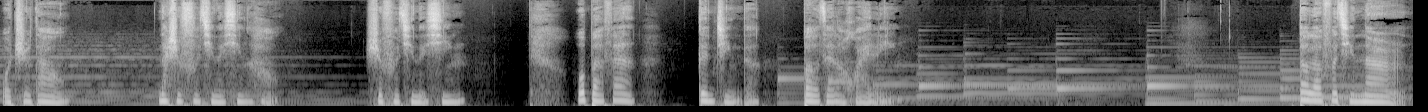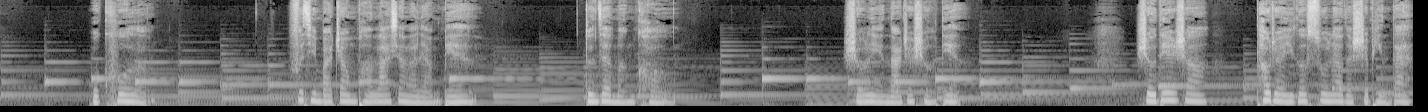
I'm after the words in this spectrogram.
我知道，那是父亲的信号，是父亲的心。我把饭更紧的抱在了怀里。到了父亲那儿，我哭了。父亲把帐篷拉向了两边。蹲在门口，手里拿着手电，手电上套着一个塑料的食品袋，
